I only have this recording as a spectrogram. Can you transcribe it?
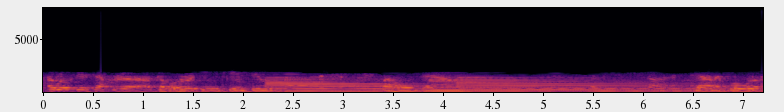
I wrote this after uh, a couple hurricanes came through my hometown down in Florida.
